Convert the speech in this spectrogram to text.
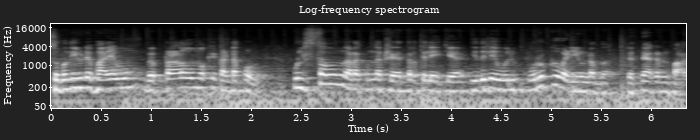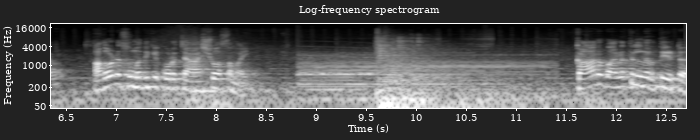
സുമതിയുടെ ഭയവും വെപ്രാളവും ഒക്കെ കണ്ടപ്പോൾ ഉത്സവം നടക്കുന്ന ക്ഷേത്രത്തിലേക്ക് ഇതിലെ ഒരു കുറുക്ക് വഴിയുണ്ടെന്ന് രത്നാകരൻ പറഞ്ഞു. അതോടെ സുമതിക്ക് കുറച്ച് ആശ്വാസമായി. കാർ വനത്തിൽ നിർത്തിയിട്ട്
